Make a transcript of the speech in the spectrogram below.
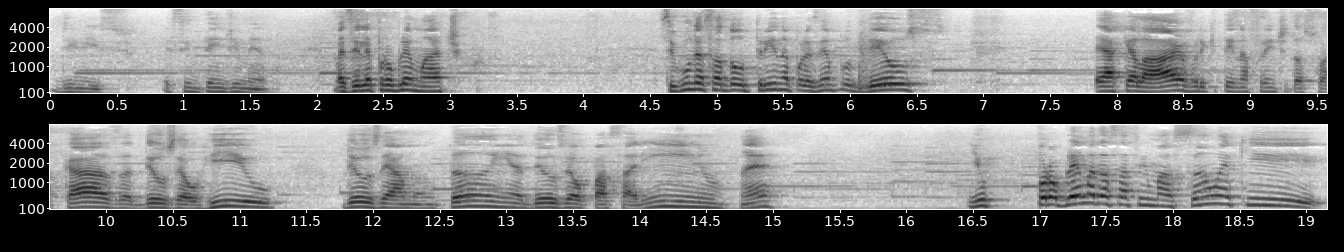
de início, esse entendimento, mas ele é problemático. Segundo essa doutrina, por exemplo, Deus é aquela árvore que tem na frente da sua casa, Deus é o rio, Deus é a montanha, Deus é o passarinho, né? E o problema dessa afirmação é que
